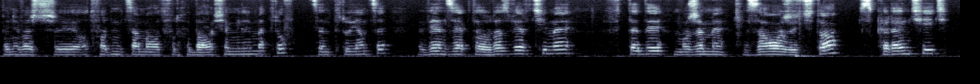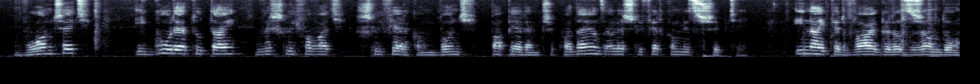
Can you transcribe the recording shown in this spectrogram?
ponieważ y, otwornica ma otwór chyba 8 mm centrujący, więc jak to rozwiercimy, wtedy możemy założyć to, skręcić, włączyć i górę tutaj wyszlifować szlifierką bądź papierem przykładając, ale szlifierką jest szybciej. I najpierw wałek rozrządu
